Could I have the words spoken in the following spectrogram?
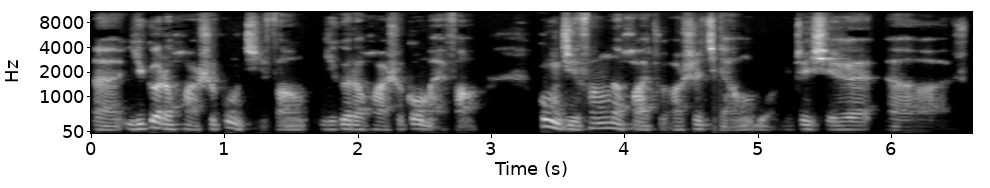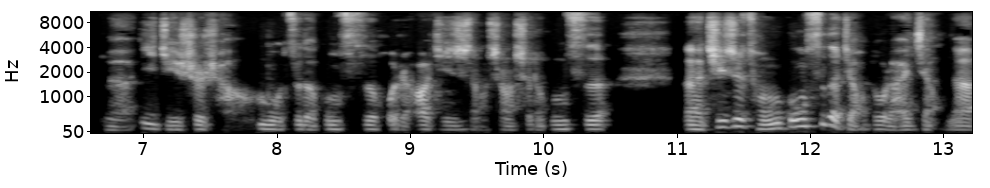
呃，一个的话是供给方，一个的话是购买方。供给方的话，主要是讲我们这些呃呃一级市场募资的公司或者二级市场上市的公司。呃，其实从公司的角度来讲呢，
